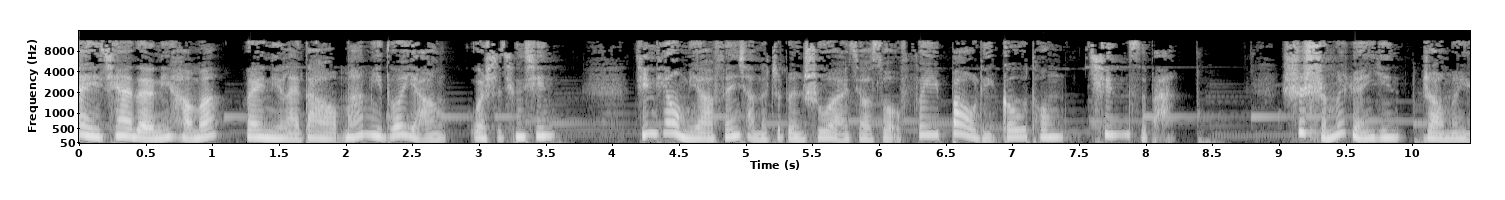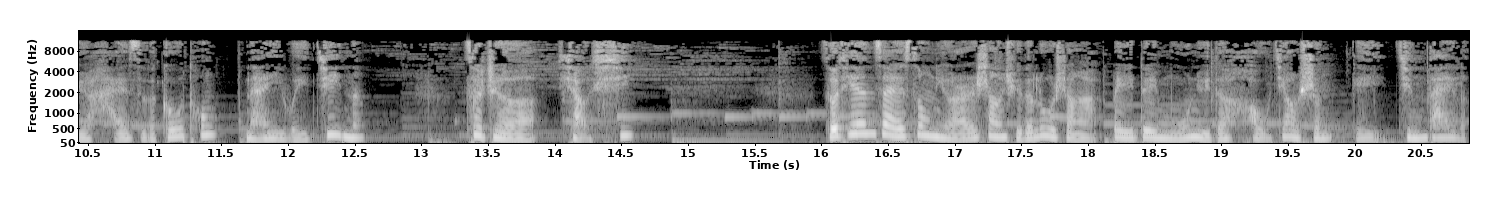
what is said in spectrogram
嗨，亲爱的，你好吗？欢迎您来到妈咪多养，我是清新。今天我们要分享的这本书啊，叫做《非暴力沟通亲子版》。是什么原因让我们与孩子的沟通难以为继呢？作者小溪。昨天在送女儿上学的路上啊，被一对母女的吼叫声给惊呆了。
